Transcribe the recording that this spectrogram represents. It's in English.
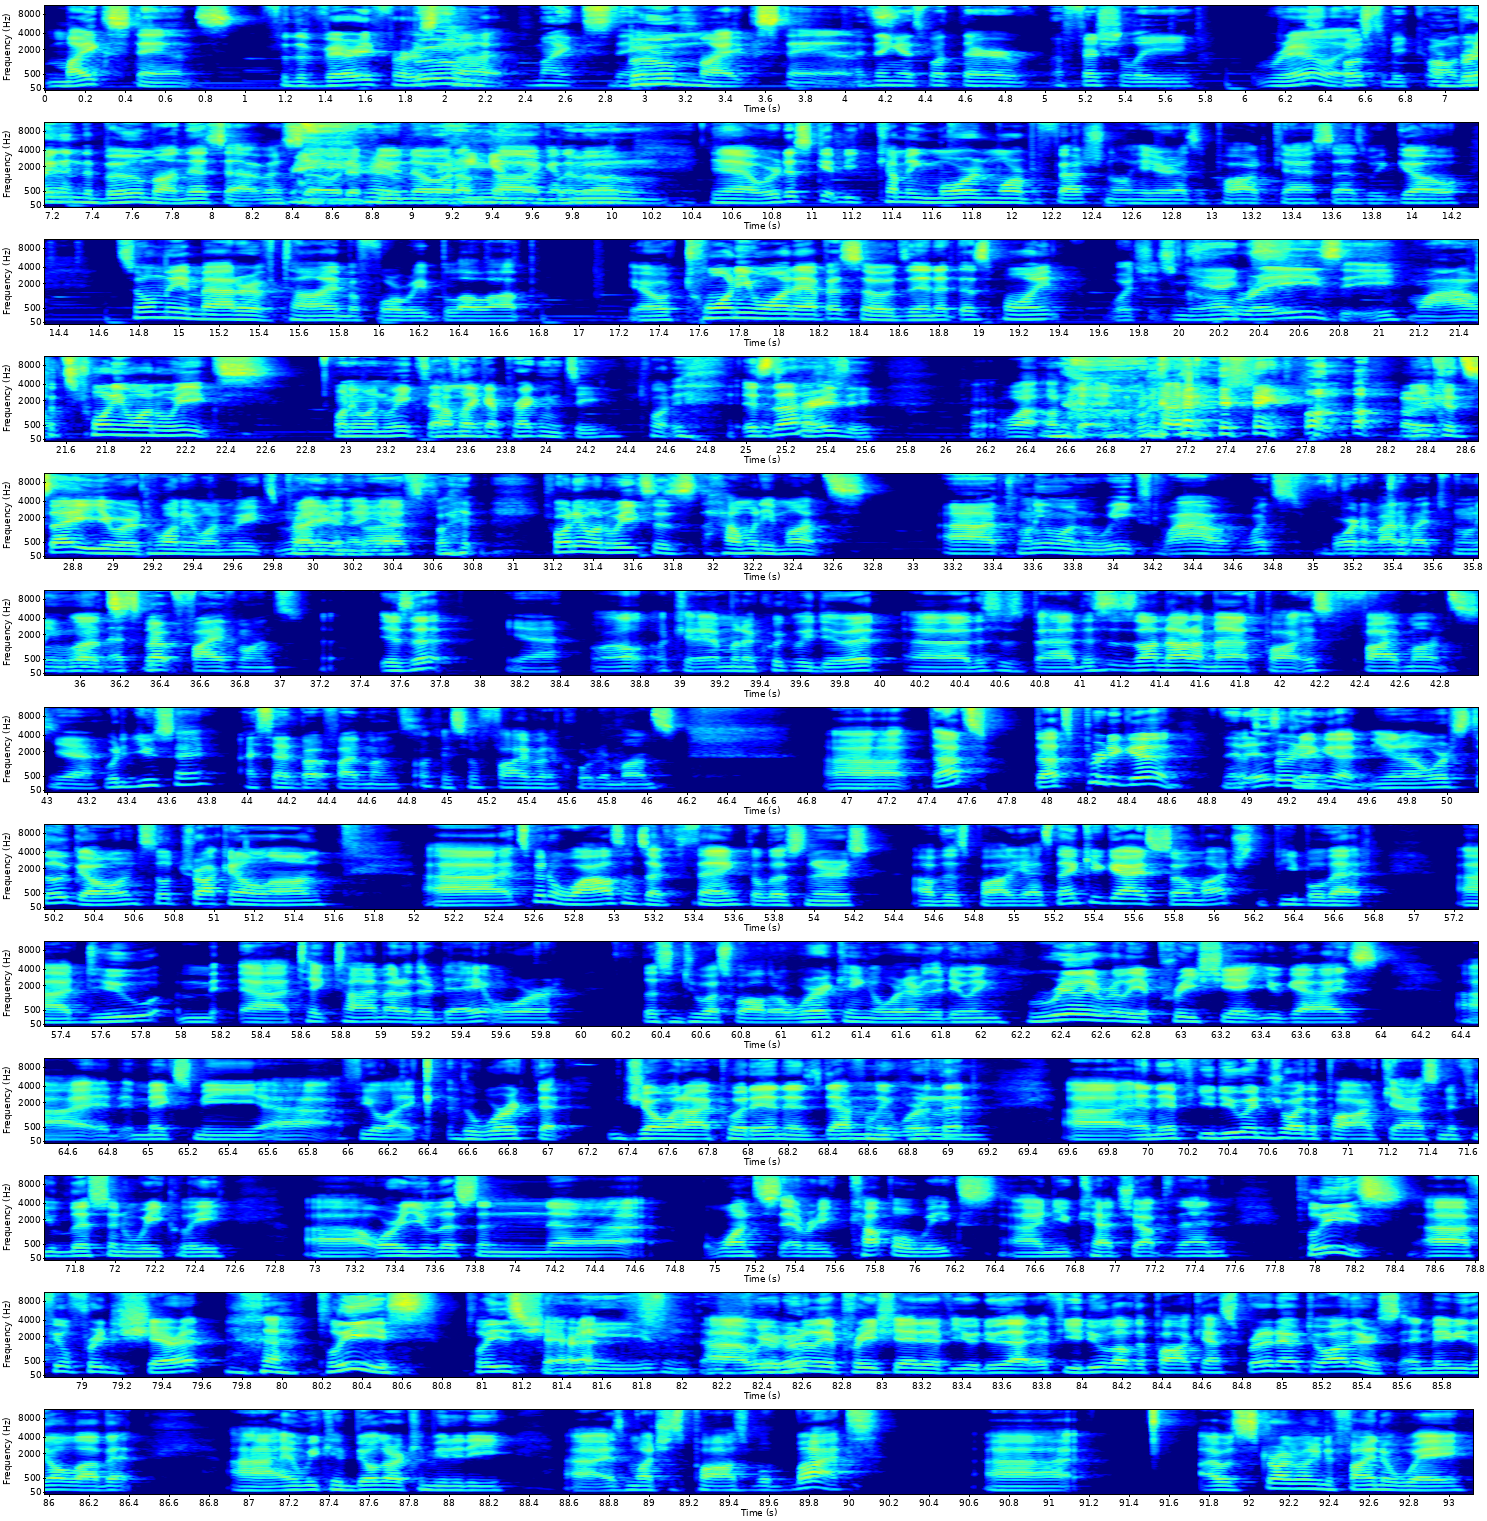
mic stands for the very first Boom time. mic stands. Boom mic stands. I think it's what they're officially. really supposed to be We're called, bringing yeah. the boom on this episode if you know what I'm talking about. Yeah, we're just becoming more and more professional here as a podcast as we go. It's only a matter of time before we blow up. You know, 21 episodes in at this point, which is Yikes. crazy. Wow. That's 21 weeks. 21 weeks. That's like a pregnancy. 20 is that Crazy. Well, okay. you could say you were 21 weeks Not pregnant, I guess, but 21 weeks is how many months? Uh, 21 weeks. Wow. What's four divided by 21? Let's- That's about five months. Is it? Yeah. Well, okay, I'm gonna quickly do it. Uh, this is bad. This is not a math pot. It's five months. Yeah. What did you say? I said about five months. Okay, so five and a quarter months. Uh, that's that's pretty good. That's is pretty good. good. You know, we're still going, still trucking along. Uh, it's been a while since I've thanked the listeners of this podcast. Thank you guys so much. The people that uh, do uh, take time out of their day or listen to us while they're working or whatever they're doing. Really, really appreciate you guys. Uh, it, it makes me uh, feel like the work that Joe and I put in is definitely worth it. Mhm. Uh, and if you do enjoy the podcast and if you listen weekly uh, or you listen uh, once every couple weeks and you catch up, then please uh, feel free to share it. please, please share it. Please and thank Uh, we would really appreciate it if you would do that. If you do love the podcast, spread it out to others and maybe they'll love it. Uh, and we can build our community uh, as much as possible. But uh, I was struggling to find a way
